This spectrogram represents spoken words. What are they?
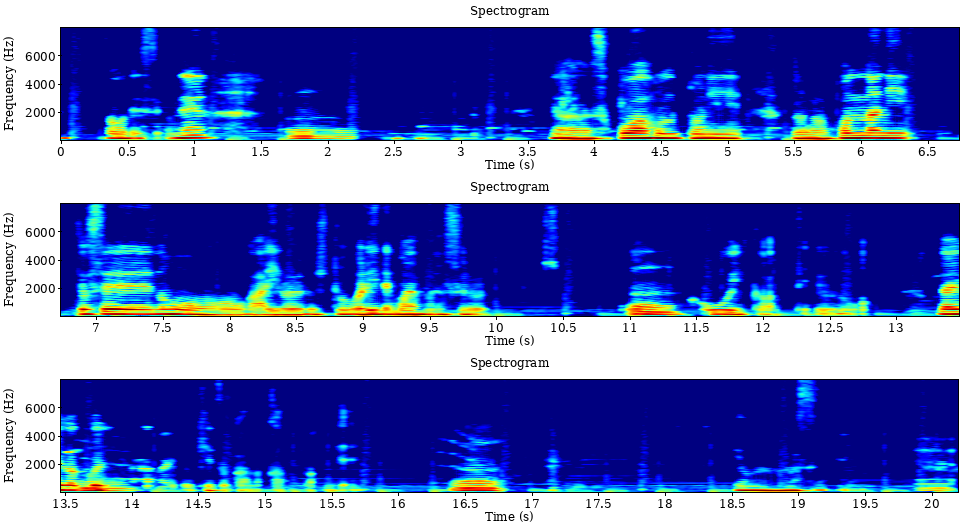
そうですよね。うん、いやー、そこは本当に、うんこんなに女性の方がいろいろ一人でもやもやするうん、多いかっていうのは、大学にならないと気づかなかったんで、うん、読みますね。ね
